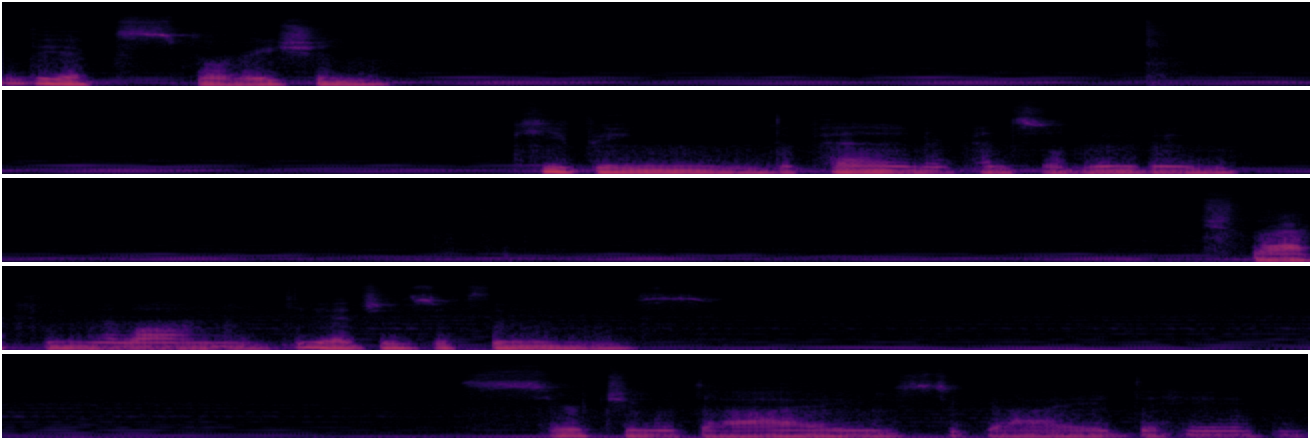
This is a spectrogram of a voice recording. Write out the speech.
of the exploration. Keeping the pen or pencil moving. Tracking along the edges of things. searching with the eyes to guide the hand.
